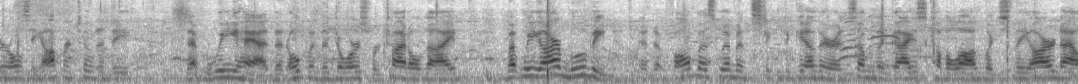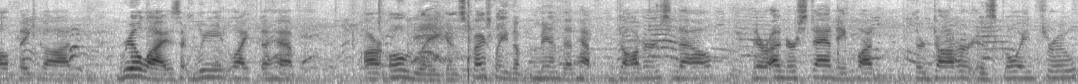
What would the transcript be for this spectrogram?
girls the opportunity that we had that opened the doors for Title IX. But we are moving, and if all of us women stick together and some of the guys come along, which they are now, thank God, realize that we like to have our own league, especially the men that have daughters now, they're understanding what their daughter is going through.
